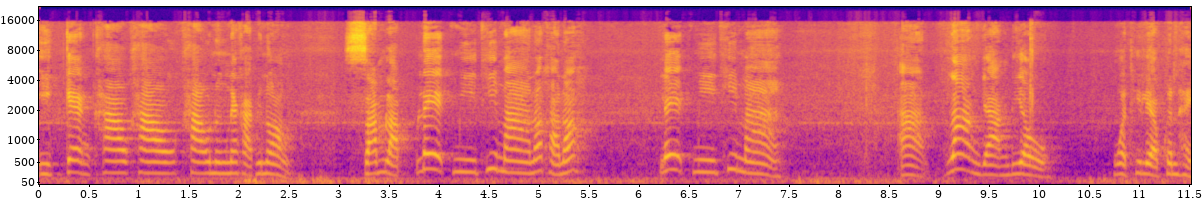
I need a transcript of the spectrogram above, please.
อีกแกงข่าวข่าวข่าวหนึ่งนะคะพี่น้อง สำหรับเลขมีที่มาเนาะค่ะเนาะเลขมีที่มา อ่าล่างอย่างเดียวงวดที่แล้วเพิ่นให้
